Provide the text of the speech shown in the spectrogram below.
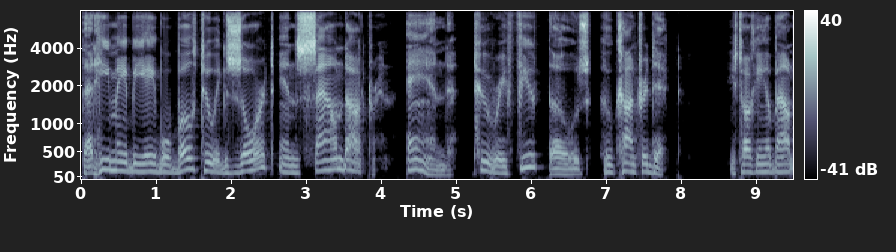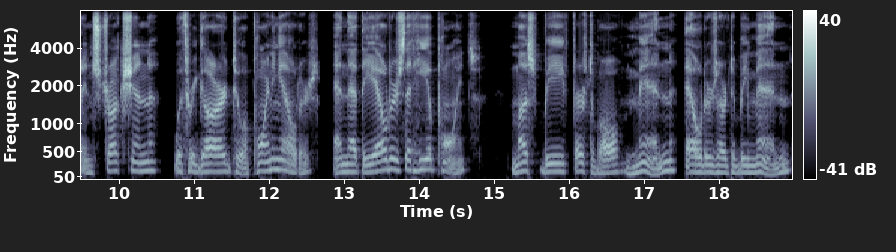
that he may be able both to exhort in sound doctrine and to refute those who contradict. He's talking about instruction with regard to appointing elders, and that the elders that he appoints must be, first of all, men. Elders are to be men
